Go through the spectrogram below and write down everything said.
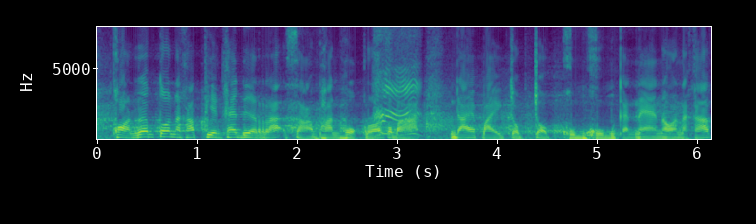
ๆ ผ่อนเริ่มต้นนะครับ เพียงแค่เดือนละ 3,600กว่าบาทได้ไปจบจบคุ้มๆกันแน่นอนนะครับ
